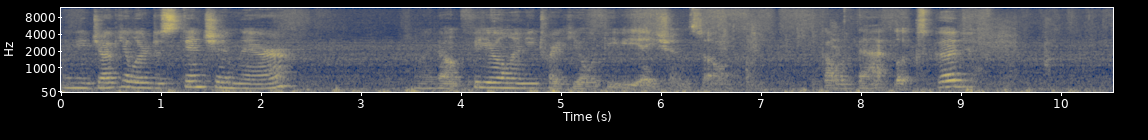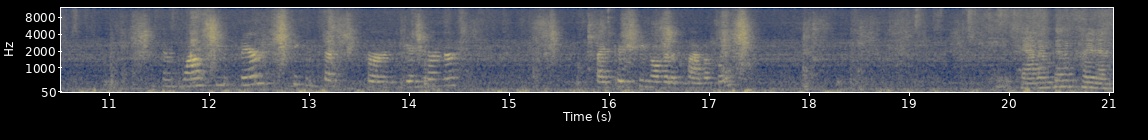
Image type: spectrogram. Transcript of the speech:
any jugular distension there. I don't feel any tracheal deviation, so all of that looks good. And while she's there, she can check for skin turgor by pushing over the clavicle. Okay, Pat, I'm gonna kind of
